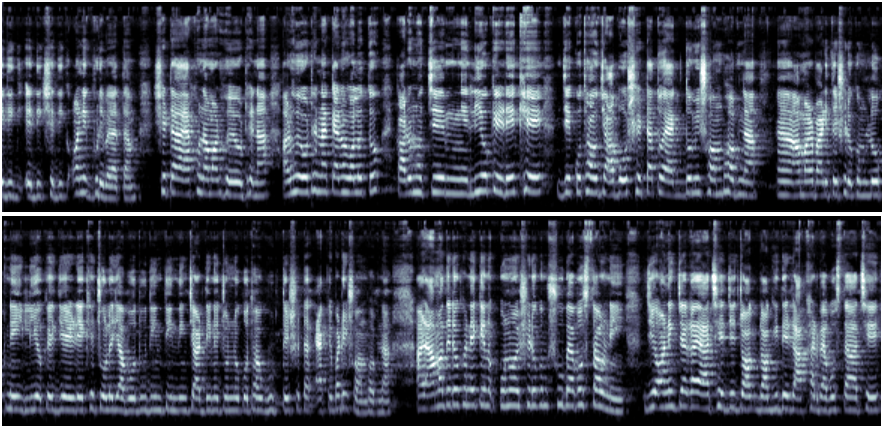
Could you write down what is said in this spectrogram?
এদিক এদিক সেদিক অনেক ঘুরে বেড়াতাম। সেটা এখন আমার হয়ে ওঠে না। আর হয়ে ওঠে না কেন বলো তো? কারণ হচ্ছে লিওকে রেখে যে কোথাও যাব, সেটা তো একদমই সম্ভব না। আমার বাড়িতে সেরকম লোক নেই, লিওকে যে রেখে চলে যাব দুদিন, তিন দিন, চার দিনের জন্য কোথাও ঘুরতে, সেটা একেবারেই সম্ভব না। আর আমাদের ওখানে কেন- কোনো সেরকম সুব্যবস্থাও নেই যে অনেক জায়গায় আছে যে ডগ ডগিদের রাখার ব্যবস্থা আছে,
